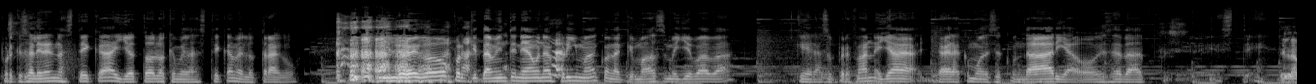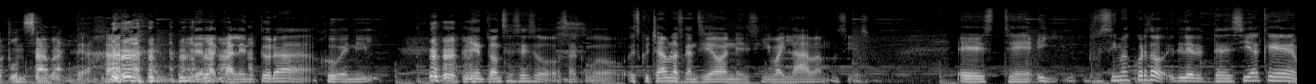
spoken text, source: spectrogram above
porque salieron en Azteca y yo todo lo que me da Azteca me lo trago. Y luego porque también tenía una prima con la que más me llevaba que era súper fan. Ella ya era como de secundaria o esa edad. Este, de la punzada. De, la calentura juvenil. Y entonces eso, o sea, como escuchábamos las canciones y bailábamos y eso. Este, y pues sí me acuerdo, le, te decía que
